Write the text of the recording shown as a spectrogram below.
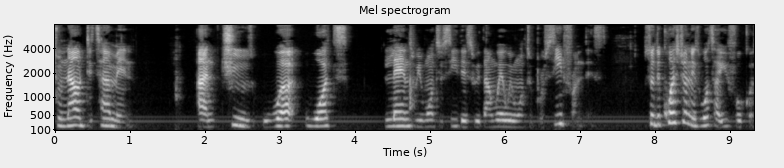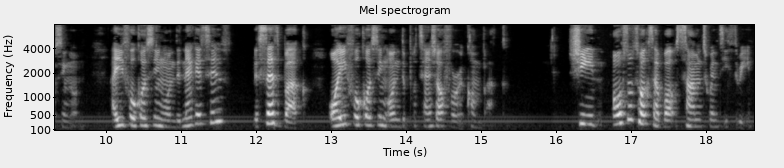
to now determine and choose what what lens we want to see this with and where we want to proceed from this. So the question is, what are you focusing on? Are you focusing on the negative, the setback, or are you focusing on the potential for a comeback? She also talks about Psalm 23.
